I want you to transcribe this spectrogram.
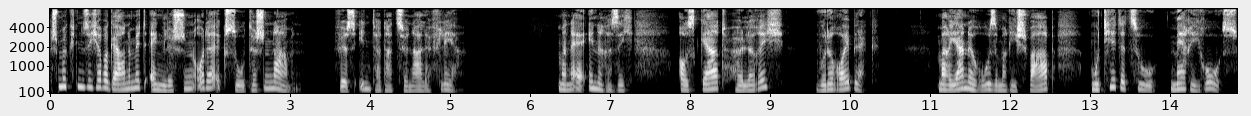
schmückten sich aber gerne mit englischen oder exotischen Namen fürs internationale Flair. Man erinnere sich, aus Gerd Höllerich wurde Roy Black. Marianne Rosemarie Schwab mutierte zu Mary Rose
